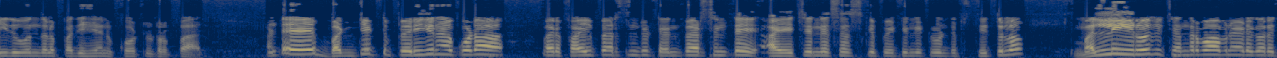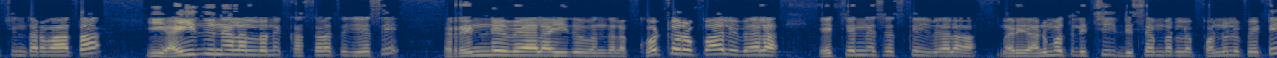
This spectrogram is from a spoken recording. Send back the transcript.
ఐదు వందల పదిహేను కోట్ల రూపాయలు. అంటే బడ్జెట్ పెరిగినా కూడా మరి ఫైవ్ పర్సెంట్ టెన్ పర్సెంటే ఆ హెచ్ఎన్ఎస్ఎస్కి పెట్టినటువంటి స్థితిలో మళ్ళీ ఈరోజు చంద్రబాబు నాయుడు గారు వచ్చిన తర్వాత ఈ ఐదు నెలల్లోనే కసరత్తు చేసి రెండు వేల ఐదు వందల కోట్ల రూపాయలు వేల హెచ్ఎన్ఎస్ఎస్కి ఈవేళ మరి అనుమతులు ఇచ్చి డిసెంబర్లో పన్నులు పెట్టి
